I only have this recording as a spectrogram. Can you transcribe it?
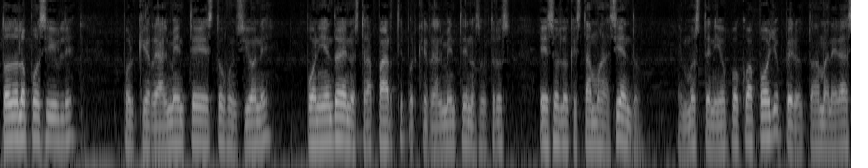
todo lo posible porque realmente esto funcione, poniendo de nuestra parte, porque realmente nosotros eso es lo que estamos haciendo. Hemos tenido poco apoyo, pero de todas maneras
